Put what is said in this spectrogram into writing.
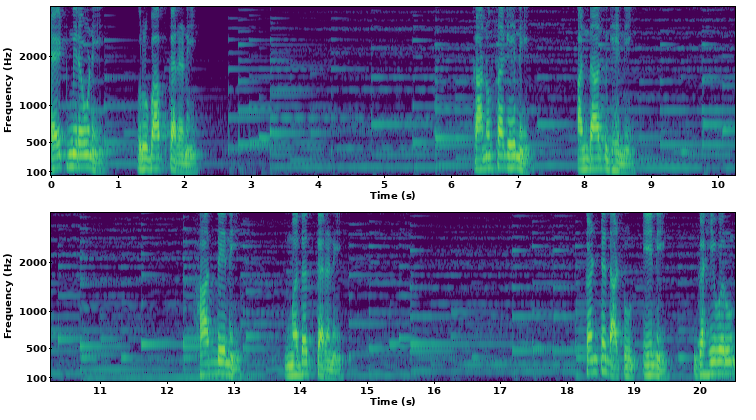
ऐट मिरवणे रुबाब करणे. कानोसा घेणे अंदाज घेणे. हात देणे. मदत करणे. कंठ दाटून येणे गहीवरून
